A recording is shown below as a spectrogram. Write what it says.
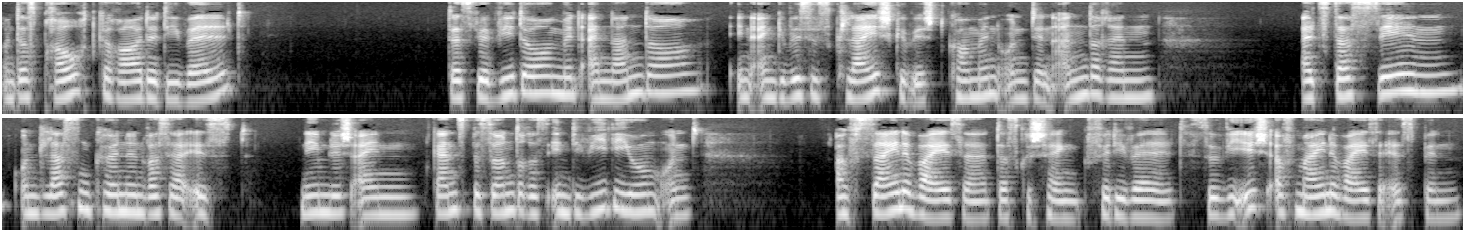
Und das braucht gerade die Welt, dass wir wieder miteinander in ein gewisses Gleichgewicht kommen und den anderen als das sehen und lassen können, was er ist, nämlich ein ganz besonderes Individuum und auf seine Weise das Geschenk für die Welt, so wie ich auf meine Weise es bin.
